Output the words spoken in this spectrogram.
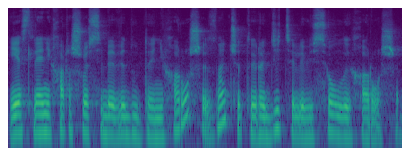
если они хорошо себя ведут и они хорошие, значит и родители веселые и хорошие.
